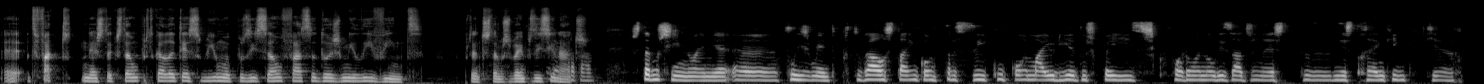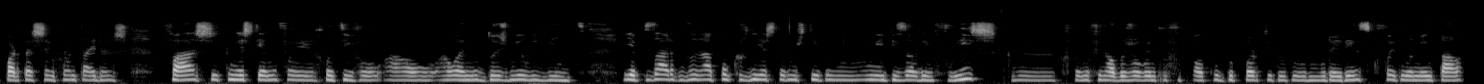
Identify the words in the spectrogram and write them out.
Eh, de facto, nesta questão, Portugal até subiu uma posição face a 2020. Portanto, estamos bem posicionados. É Estamos sim, não é? Uh, felizmente, Portugal está em contraciclo com a maioria dos países que foram analisados neste, neste ranking que a Repórteres Sem Fronteiras faz e que neste ano foi relativo ao, ao ano de 2020. E apesar de há poucos dias termos tido um, um episódio infeliz, que, que, foi no final do jogo entre o Futebol Clube do Porto e do, do Moreirense, que foi de lamentar,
